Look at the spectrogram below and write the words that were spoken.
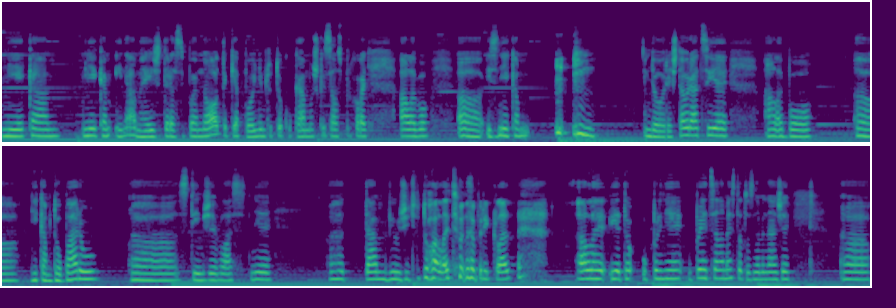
niekam niekam inám, hej, že teraz si poviem, no tak ja pôjdem tuto ku kamoške sa osprchovať, alebo uh, ísť niekam do reštaurácie, alebo uh, niekam do baru uh, s tým, že vlastne uh, tam využiť tú toaletu napríklad. Ale je to úplne, úplne celé mesto, to znamená, že Uh,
